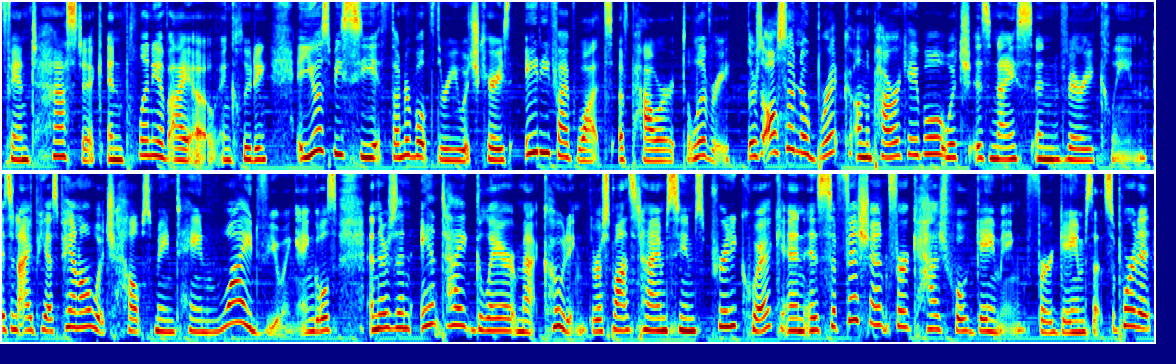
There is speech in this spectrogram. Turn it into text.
fantastic and plenty of I/O, including a USB-C Thunderbolt 3 which carries 85 watts of power delivery. There's also no brick on the power cable, which is nice and very clean. It's an IPS panel which helps maintain wide viewing angles, and there's an anti-glare matte coating. The response time seems pretty quick and is sufficient for casual gaming. For games that support it,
